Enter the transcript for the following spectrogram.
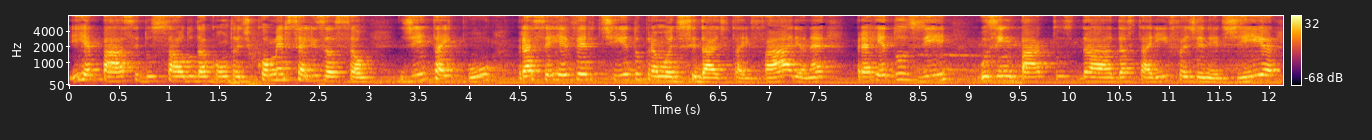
e repasse do saldo da conta de comercialização de Itaipu para ser revertido para a modicidade tarifária, né, para reduzir os impactos da, das tarifas de energia.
